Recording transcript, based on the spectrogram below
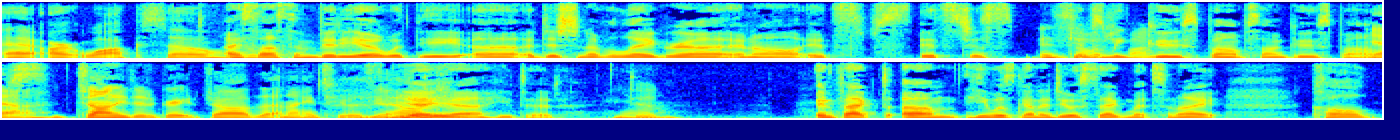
at Art Walk. So I saw some video with the uh, addition of Allegra and all. It's it's just It's gives much me fun. goosebumps on goosebumps. Yeah, Johnny did a great job that night too. with yeah, yeah, he did. He Yeah. did. In fact, um, he was going to do a segment tonight called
